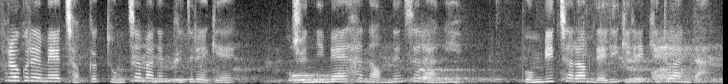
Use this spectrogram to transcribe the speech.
프로그램에 적극 동참하는 그들에게 주님의 한없는 사랑이 봄비처럼 내리기를 기도한다.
